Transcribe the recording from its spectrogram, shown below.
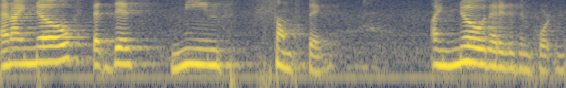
and I know that this means something. I know that it is important.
